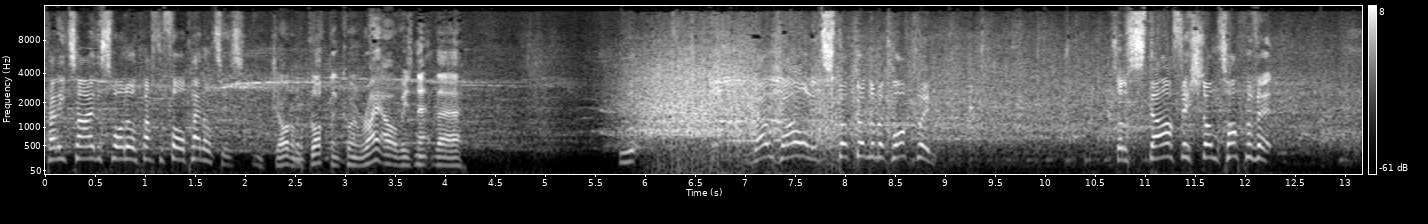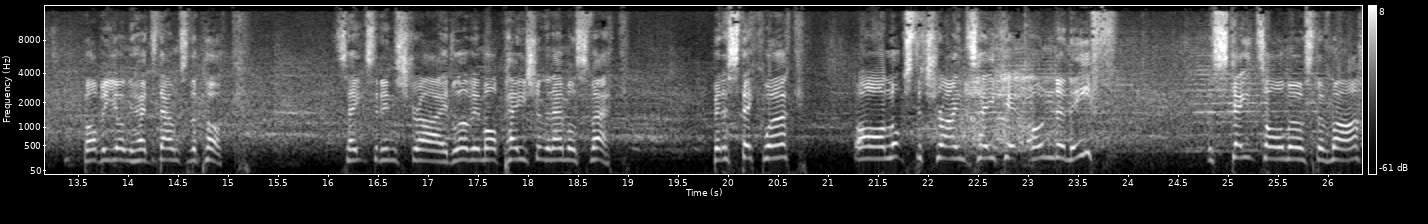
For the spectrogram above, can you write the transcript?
Can he tie this one up after four penalties? Oh, Jordan McLaughlin coming right out of his net there. No goal. It's stuck under McLaughlin. Sort of starfished on top of it. Bobby Young heads down to the puck. Takes it in stride. A little bit more patient than Emil Svec. Bit of stick work. Oh, looks to try and take it underneath. The skates almost of Mar.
